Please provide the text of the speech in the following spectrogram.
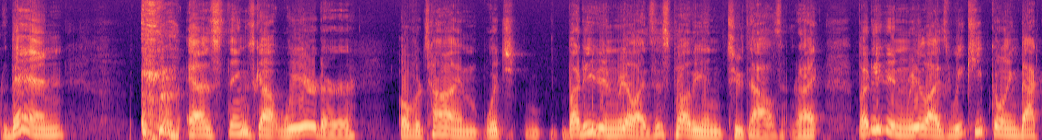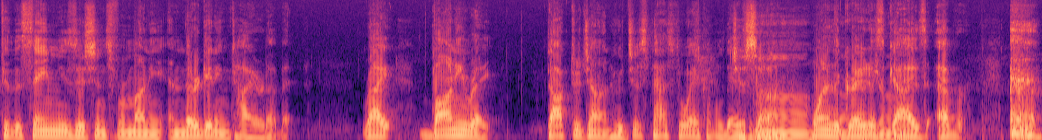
Then, as things got weirder over time, which Buddy didn't realize, this is probably in 2000, right? Buddy didn't realize we keep going back to the same musicians for money and they're getting tired of it, right? Bonnie Raitt, Dr. John, who just passed away a couple days Just ago, saw. one of the Dr. greatest John. guys ever. I,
